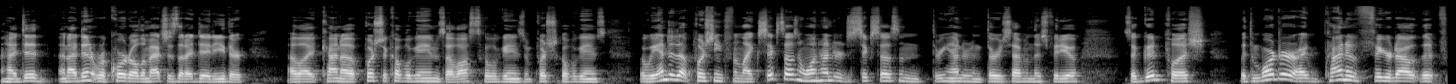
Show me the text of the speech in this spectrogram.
and I did, and I didn't record all the matches that I did either. I like kind of pushed a couple games. I lost a couple games and pushed a couple games, but we ended up pushing from like 6,100 to 6,337 this video. A good push. With the mortar, I kind of figured out that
